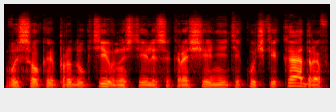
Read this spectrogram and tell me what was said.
высокой продуктивности или сокращения текучки кадров,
